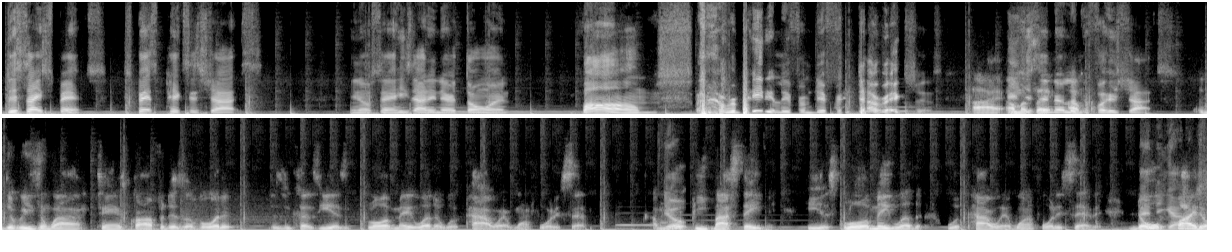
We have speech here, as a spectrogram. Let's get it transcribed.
This ain't Spence. Spence picks his shots. You know what I'm saying? He's not in there throwing bombs repeatedly from different directions. All right, I'm gonna just say in there I'm- looking for his shots. the reason why Terrence Crawford is avoided is because he is Floyd Mayweather with power at 147. I'm gonna repeat my statement. He is Floyd Mayweather with power at 147. No he got a fighter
